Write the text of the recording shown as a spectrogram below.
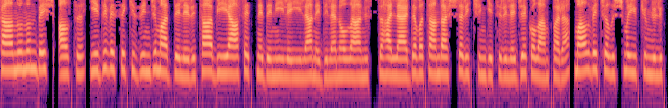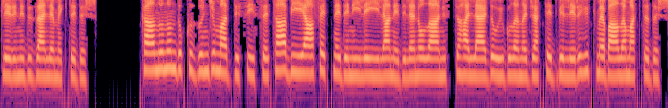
Kanunun 5, 6, 7 ve 8. maddeleri tabi afet nedeniyle ilan edilen olağanüstü hallerde vatandaşlar için getirilecek olan para, mal ve çalışma yükümlülüklerini düzenlemektedir. Kanunun 9. maddesi ise tabi afet nedeniyle ilan edilen olağanüstü hallerde uygulanacak tedbirleri hükme bağlamaktadır.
